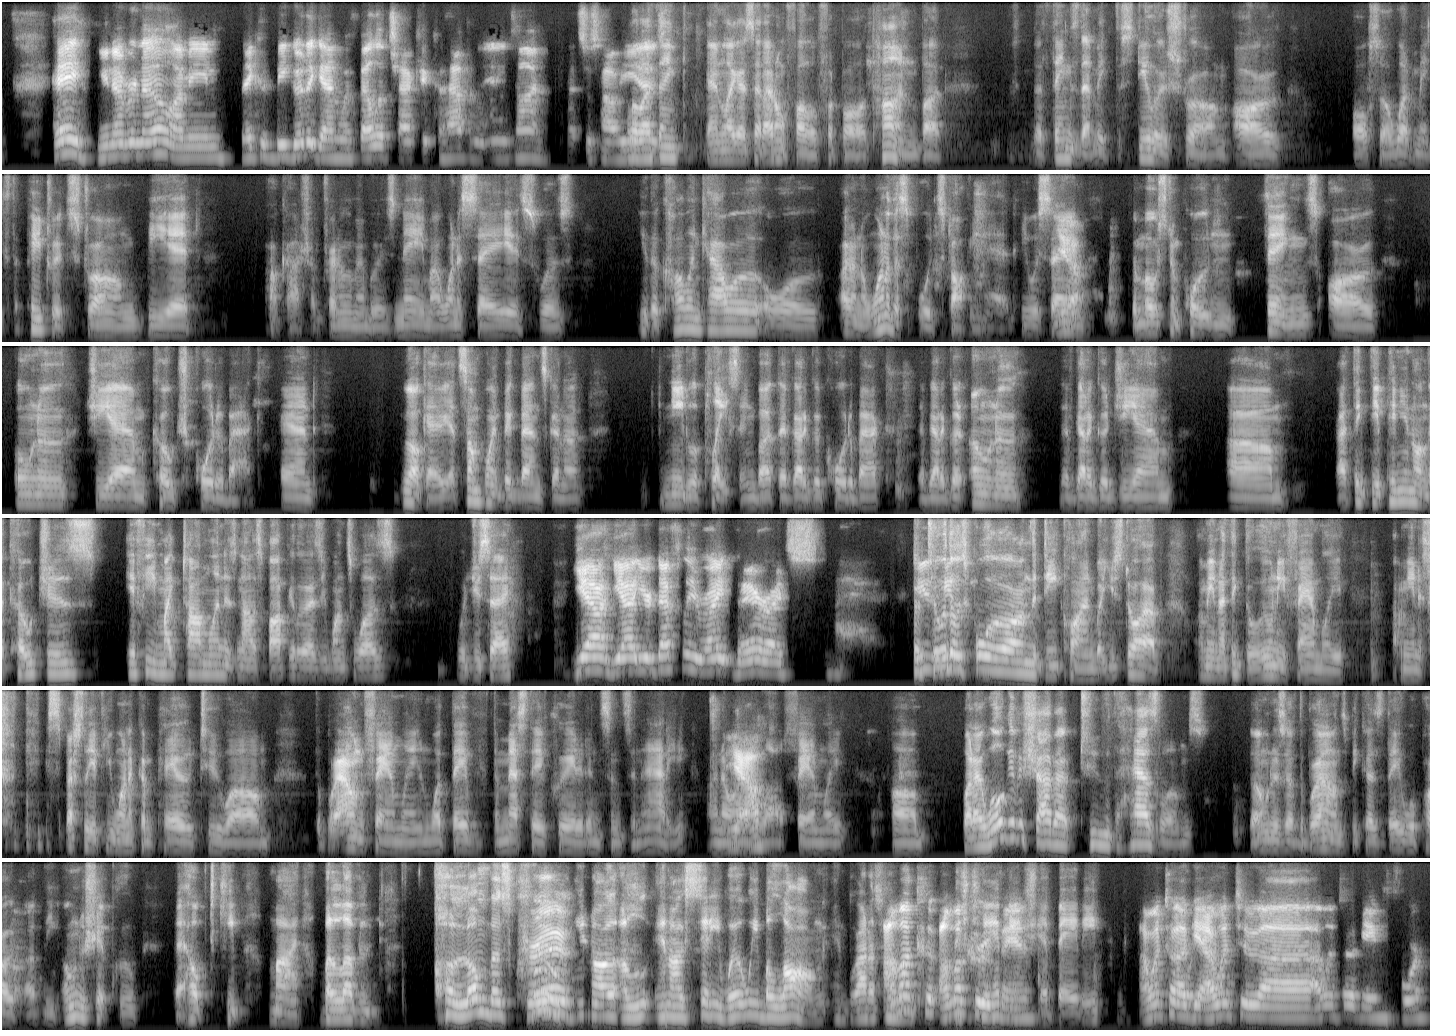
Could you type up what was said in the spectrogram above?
Hey, you never know. I mean, they could be good again with Belichick. It could happen at any time. That's just how he well, is. Well, I think, and like I said, I don't follow football a ton, but the things that make the Steelers strong are also what makes the Patriots strong, be it, oh gosh, I'm trying to remember his name. I want to say it was either Colin Cowherd or I don't know, one of the sports talking head. He was saying yeah. the most important things are owner, GM, coach, quarterback. And okay, at some point, Big Ben's gonna need replacing, but they've got a good quarterback, they've got a good owner, they've got a good GM. Um, I think the opinion on the coaches, if he Mike Tomlin is not as popular as he once was, would you say? Yeah, yeah, you're definitely right there. It's so two of those four are on the decline, but you still have. I mean, I think the Rooney family. I mean, especially if you want to compare to um, the Brown family and what they've the mess they've created in Cincinnati. I know yeah. I have a lot of family, um, but I will give a shout out to the Haslams, the owners of the Browns, because they were part of the ownership group that helped keep my beloved Columbus crew in our in our city where we belong and brought us. I'm a I'm a crew fan, baby. I went to a I went to uh I went to a game before.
